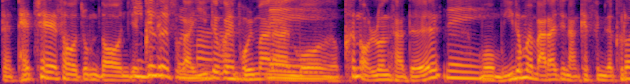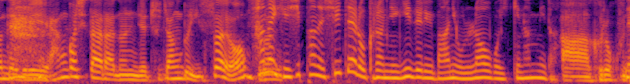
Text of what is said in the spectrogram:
대- 대체해서 좀 더 이제 이득을 볼 만한. 이득을 볼 만한 네. 뭐큰 언론사들 네. 뭐 이름을 말하진 않겠습니다. 그런 데들이 한 것이다라는 이제 주장도 있어요. 사내 그런- 게시판에 실제로 그런 얘기들이 많이 올라오고 있긴 합니다. 아 그렇군요.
